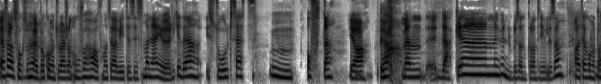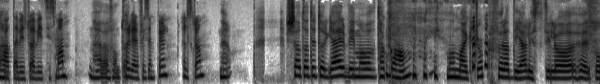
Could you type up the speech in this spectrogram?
Jeg føler at folk som hører på, kommer til å være sånn Hvorfor hater man at jeg har hvite cis-menn? Jeg gjør ikke det. I stort sett. Mm, Ofte. Ja. ja. Men det er ikke en 100% garanti, liksom. At jeg kommer til å hate deg hvis du er hvit cis-mann. Nei, det er sant. Torgeir, for eksempel. Elsker han. Shout-out til Torgeir. Vi må takke han med Mic Drop for at de har lyst til å høre på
